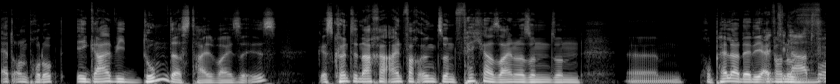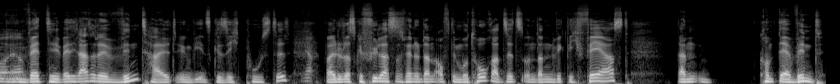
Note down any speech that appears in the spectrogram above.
Add-on-Produkt, egal wie dumm das teilweise ist. Es könnte nachher einfach irgendein so Fächer sein oder so ein, so ein ähm, Propeller, der dir einfach nur ja. Ventilator, der Wind halt irgendwie ins Gesicht pustet, ja. weil du das Gefühl hast, dass wenn du dann auf dem Motorrad sitzt und dann wirklich fährst, dann kommt der Wind.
